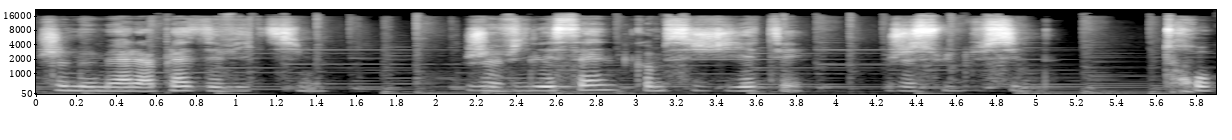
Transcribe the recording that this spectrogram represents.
je me mets à la place des victimes. Je vis les scènes comme si j'y étais. Je suis lucide. Trop.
